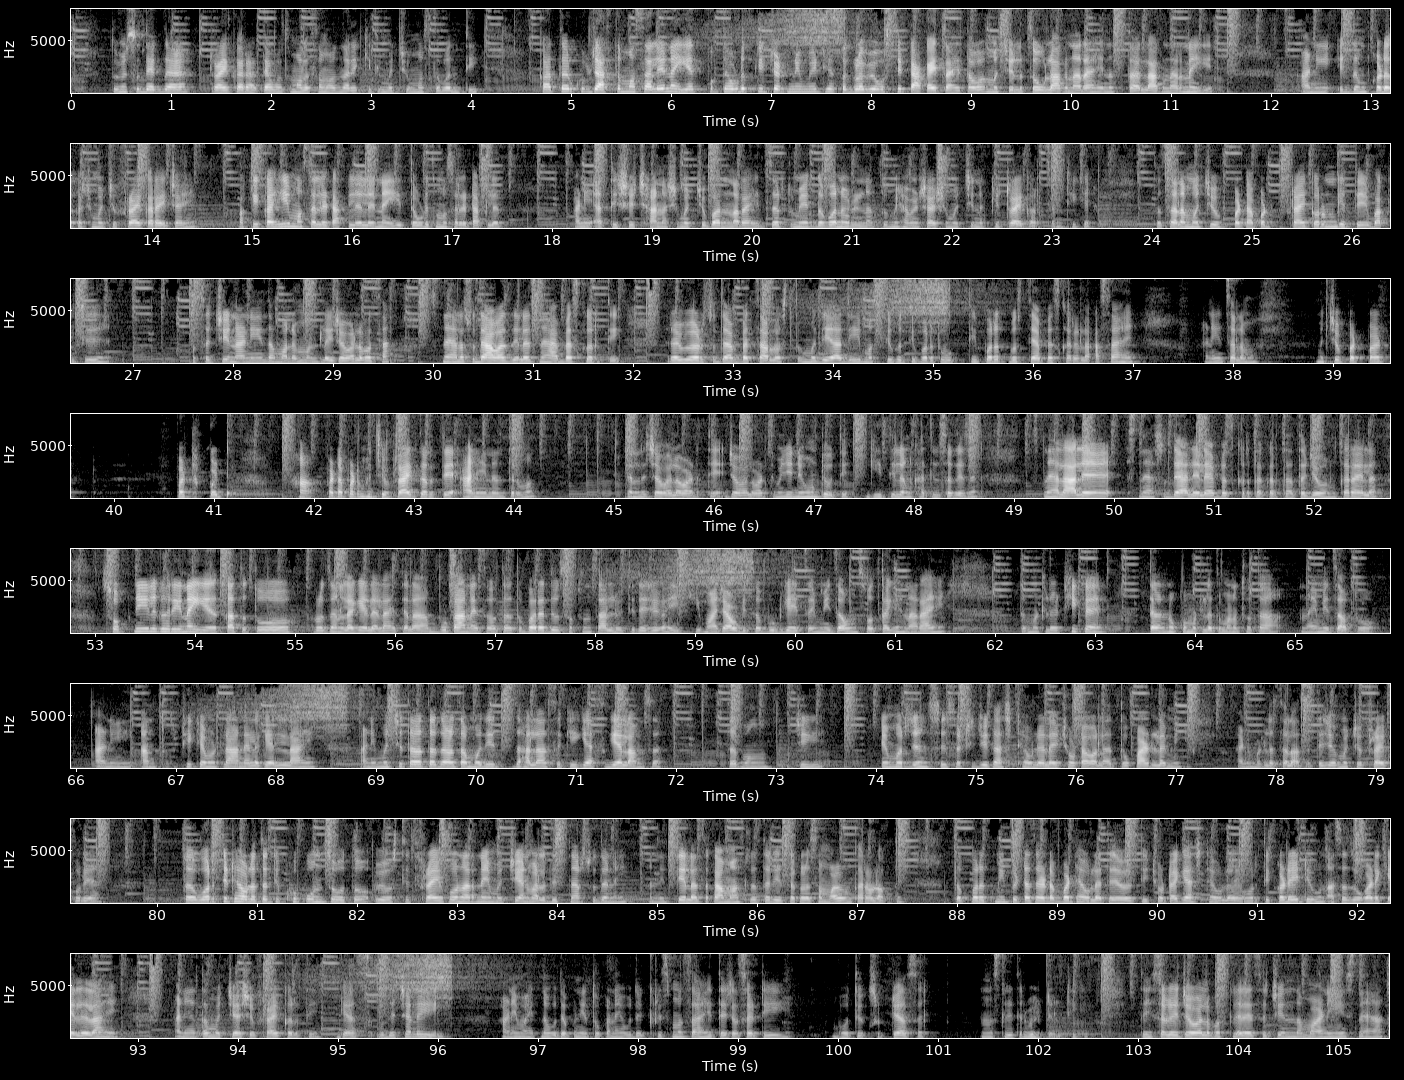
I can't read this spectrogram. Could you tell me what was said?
तुम्हीसुद्धा एकदा ट्राय करा तेव्हाच मला समजणार आहे किती मच्छी मस्त बनती. का तर खूप जास्त मसाले नाही आहेत फक्त एवढंच की चटणी मीठ हे सगळं व्यवस्थित टाकायचं आहे. तेव्हा मच्छीला चव लागणार आहे नसता लागणार नाही आहे आणि एकदम कडक अशी मच्छी फ्राय करायची आहे. बाकी काही मसाले टाकलेले नाही आहेत तेवढेच मसाले टाकलेत. आणि अतिशय छान अशी मच्छी बनणार आहे. जर तुम्ही एकदा बनवली ना तुम्ही हमेशा अशी मच्छी नक्की ट्राय करसान ठीक आहे? तर चला मच्छी पटापट फ्राय करून घेते. बाकीचे सचिन आणि धमाला म्हटलं जेवायला बसा. स्नेहालासुद्धा आवाज दिला स्नेहा अभ्यास करते. रविवारसुद्धा अभ्यास चालू असतो. मध्ये आधी मस्ती होती परत उठती परत बसते अभ्यास करायला असा आहे. आणि चला मग मच्छी पटपट पटापट हां पटापट म्हणजे फ्राय करते आणि नंतर मग त्यांना जेवायला वाढते. जेवायला वाढते म्हणजे नेऊन ठेवते. घेतील आणि खातील सगळेजण. स्नेहाला आले स्नेहासुद्धा आलेला आहे अभ्यास करता करता आता जेवण करायला. स्वप्नील घरी नाही आहे का तर तो रोजनला गेलेला आहे. त्याला बूट आणायचा होता. तो बऱ्याच दिवसापासून चालली होती. त्याची घाई की माझ्या आवडीचा बूट घ्यायचा आहे मी जाऊन स्वतः घेणार आहे. तर म्हटलं ठीक आहे. त्याला नको म्हटलं तर म्हणत होता नाही मी जातो आणि आणतो. ठीक आहे म्हटलं आणायला गेलेला आहे. आणि मच्छी तळता तळता मध्येच झाला असं की गॅस गेला आमचा तर मग जी इमर्जन्सीसाठी जी घास ठेवलेला आहे छोटावाला तो काढला मी. आणि म्हटलं चला आता त्याच्या मच्छी फ्राय करूया. तर वरती ठेवलं तर ती खूप उंच होतो व्यवस्थित फ्राय होणार नाही मच्छी आणि मला दिसणार सुद्धा नाही. आणि तेलाचं काम असलं तरी सगळं सांभाळून करावं लागतं. तर परत मी पिठाचा डब्बा ठेवला त्यावरती छोटा गॅस ठेवला आहे वरती कढई ठेवून असं जोगाड केलेला आहे. आणि आता मच्छी अशी फ्राय करते. गॅस उद्याच्याला येईल. आणि माहीत नाही उद्या पण येतो का नाही. उद्या क्रिसमस आहे त्याच्यासाठी बहुतेक सुट्टी असेल नसली तर भेटेल ठीक आहे. ते सगळे जेवायला बसलेले आहे सचिन दमाणी स्नेहा.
